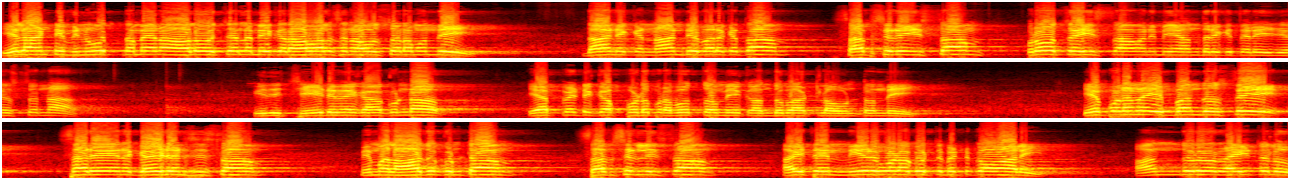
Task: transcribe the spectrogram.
ఇలాంటి వినూత్నమైన ఆలోచనలు మీకు రావాల్సిన అవసరం ఉంది. దానికి నాంది పలుకుతాం సబ్సిడీ ఇస్తాం ప్రోత్సహిస్తామని మీ అందరికీ తెలియజేస్తున్నా. ఇది చేయడమే కాకుండా ఎప్పటికప్పుడు ప్రభుత్వం మీకు అందుబాటులో ఉంటుంది. ఎప్పుడైనా ఇబ్బంది వస్తే సరైన గైడెన్స్ ఇస్తాం మిమ్మల్ని ఆదుకుంటాం సబ్సిడీలు ఇస్తాం. అయితే మీరు కూడా గుర్తుపెట్టుకోవాలి అందరూ రైతులు.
